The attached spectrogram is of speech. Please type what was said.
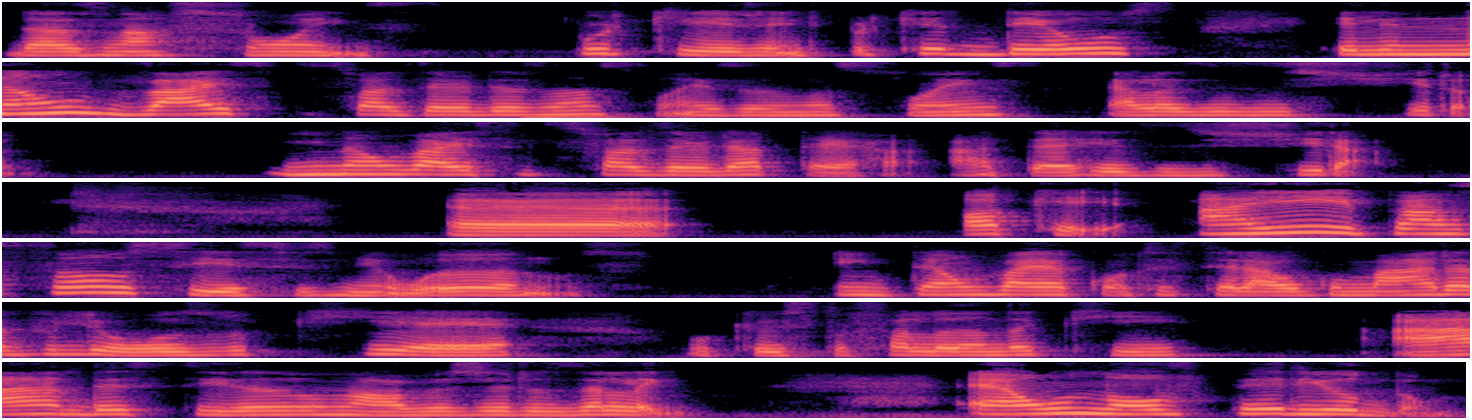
das nações. Por quê, gente? Porque Deus, ele não vai se desfazer das nações. As nações, elas existirão. E não vai se desfazer da terra. A terra existirá. É, ok. Aí, passou-se esses mil anos. Então, vai acontecer algo maravilhoso, que é o que eu estou falando aqui. A descida do Nova Jerusalém. É um novo período,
